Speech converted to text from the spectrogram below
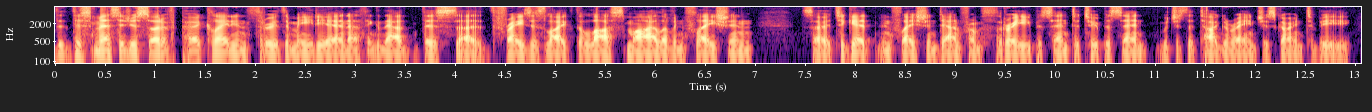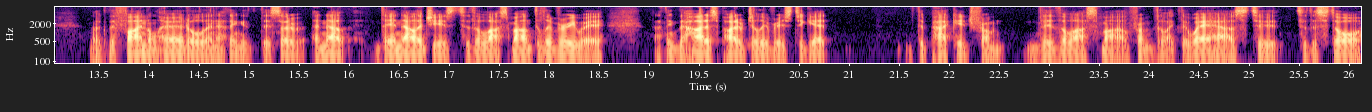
th- this message is sort of percolating through the media, and I think now this uh, phrases like the last mile of inflation. So to get inflation down from three percent to two percent, which is the target range, is going to be like the final hurdle. And I think the sort of the analogy is to the last mile delivery, where I think the hardest part of delivery is to get the package from the, the last mile from the, like the warehouse to to the store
